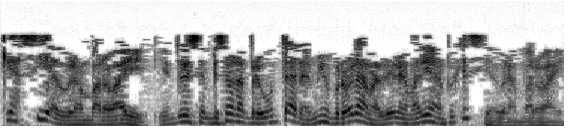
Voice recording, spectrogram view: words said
¿Qué hacía Durán Barba ahí? Y entonces empezaron a preguntar en el mismo programa, el de Mariana, ¿pero qué hacía Durán Barba ahí?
